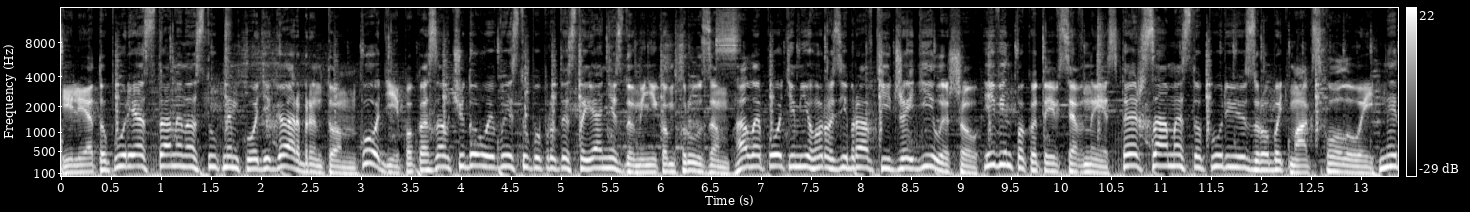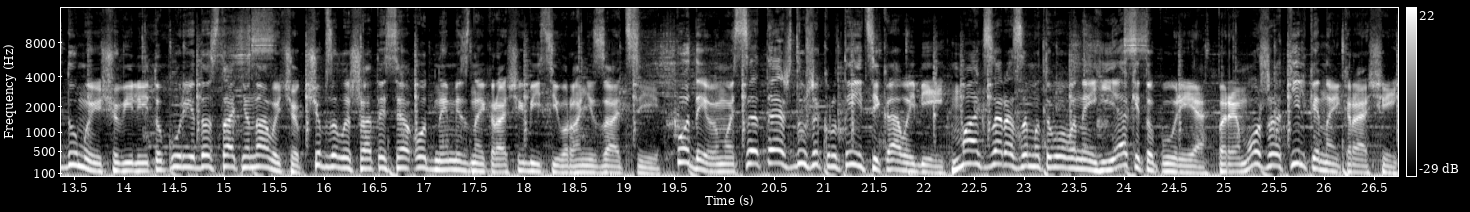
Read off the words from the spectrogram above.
Ілія Топурія стане наступним Коді Гарбрентом. Коді показав чудовий виступ у протистоянні з Домініком Крузом, але потім його розібрав Ті Джей Ділешов, і він покотився вниз. Те ж саме з Топурією зробить Макс Холлоуей. Не думаю, що в Ілії Топурії достатньо навичок, щоб залишатися одним із найкращих бійців організації. Подивимось, це теж дуже крутий і цікавий бій. Макс зараз замотивований, як і Топурія. Переможе тільки найкращий.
